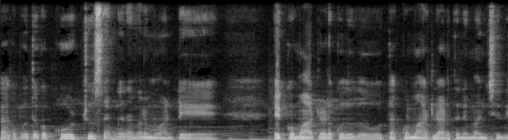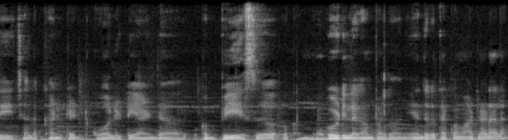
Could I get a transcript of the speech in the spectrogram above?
కాకపోతే ఒక కోట్ చూసాం కదా మనము అంటే ఎక్కువ మాట్లాడకూడదు తక్కువ మాట్లాడితేనే మంచిది చాలా కంటెంట్ క్వాలిటీ అండ్ ఒక బేస్ ఒక మొగోడిలా కనపడుతుంది. ఎందుకు తక్కువ మాట్లాడాలా?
